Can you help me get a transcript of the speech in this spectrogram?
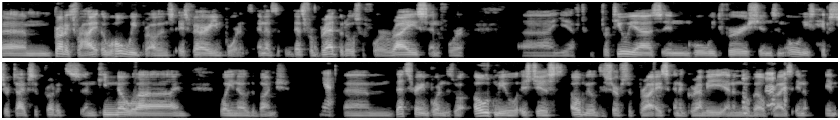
um, products for high, whole wheat products is very important, and that's that's for bread, but also for rice and for uh, you have tortillas in whole wheat versions and all these hipster types of products and quinoa and well, you know the bunch. Yeah. Um, that's very important as well. Oatmeal is just oatmeal deserves a prize and a Grammy and a Nobel Prize in in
